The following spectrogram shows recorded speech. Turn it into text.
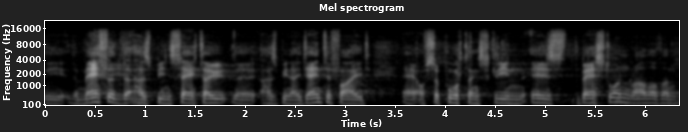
the, the method that has been set out, that has been identified uh, of supporting screen is the best one, rather than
